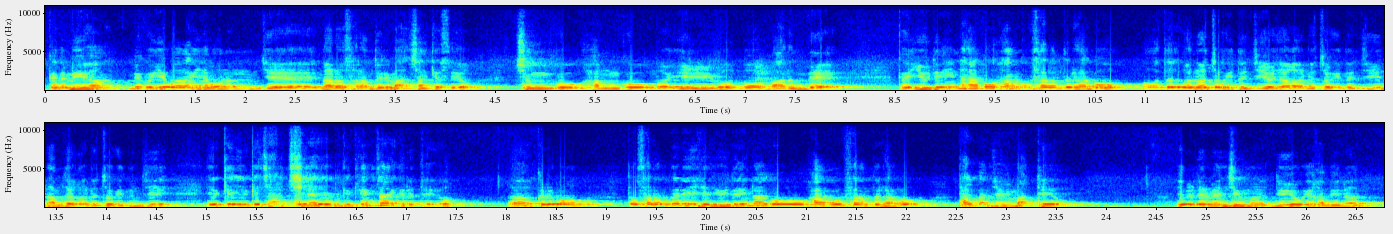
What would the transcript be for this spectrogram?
근데 미국, 미국 유학 이제 오는 이제 나라 사람들이 많지 않겠어요? 중국, 한국, 뭐 일본 뭐 많은데 그 유대인하고 한국 사람들하고 뭐 어떤 어느 쪽이든지 여자가 어느 쪽이든지 남자가 어느 쪽이든지 이렇게 이렇게 잘 친해지는 게 굉장히 그렇대요. 어, 그리고 또 사람들이 이제 유대인하고 한국 사람들하고 닮은 점이 많대요. 예를 들면 지금 뭐 뉴욕에 가면은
